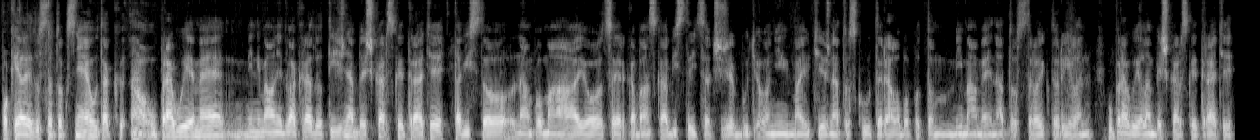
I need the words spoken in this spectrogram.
Pokiaľ je dostatok snehu, tak upravujeme minimálne dvakrát do týždňa bežkárske trate. Takisto nám pomáha aj CRK Banská Bystrica, čiže buď oni majú tiež na to skúter, alebo potom my máme na to stroj, ktorý len upravuje len bežkárske trate.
